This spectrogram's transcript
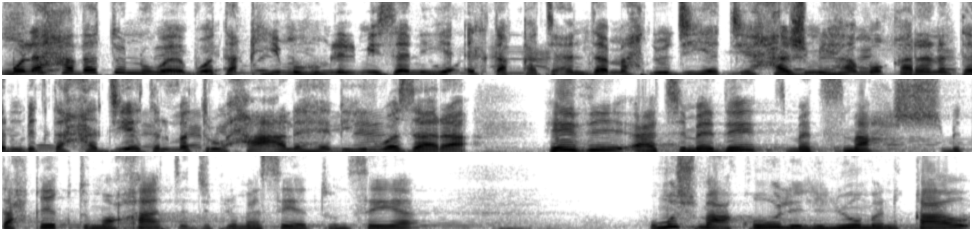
ملاحظات النواب وتقييمهم للميزانية التقت عند محدودية حجمها مقارنة بالتحديات المطروحة على هذه الوزارة. هذه اعتمادات ما تسمحش بتحقيق طموحات الدبلوماسية التونسية. ومش معقول اللي اليوم نلقاو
